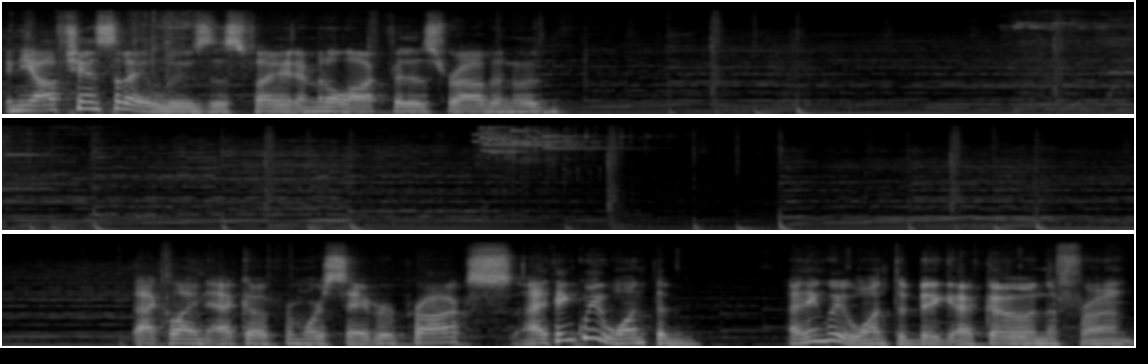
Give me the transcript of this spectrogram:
In the off chance that I lose this fight, I'm gonna lock for this Robin Wood. Backline Echo for more Saber procs. I think we want the I think we want the big Echo in the front.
